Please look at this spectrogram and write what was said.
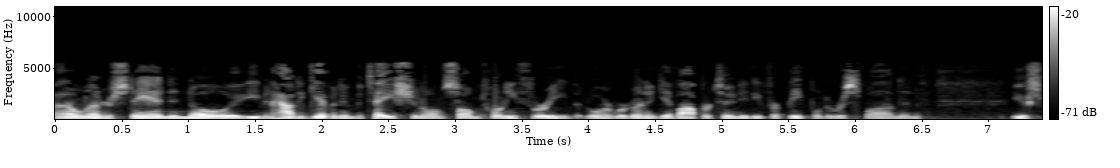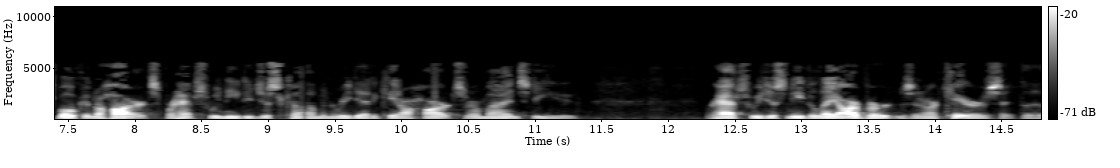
I don't understand and know even how to give an invitation on Psalm 23, but Lord, we're going to give opportunity for people to respond. And if you've spoken to hearts, perhaps we need to just come and rededicate our hearts and our minds to you. Perhaps we just need to lay our burdens and our cares at the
